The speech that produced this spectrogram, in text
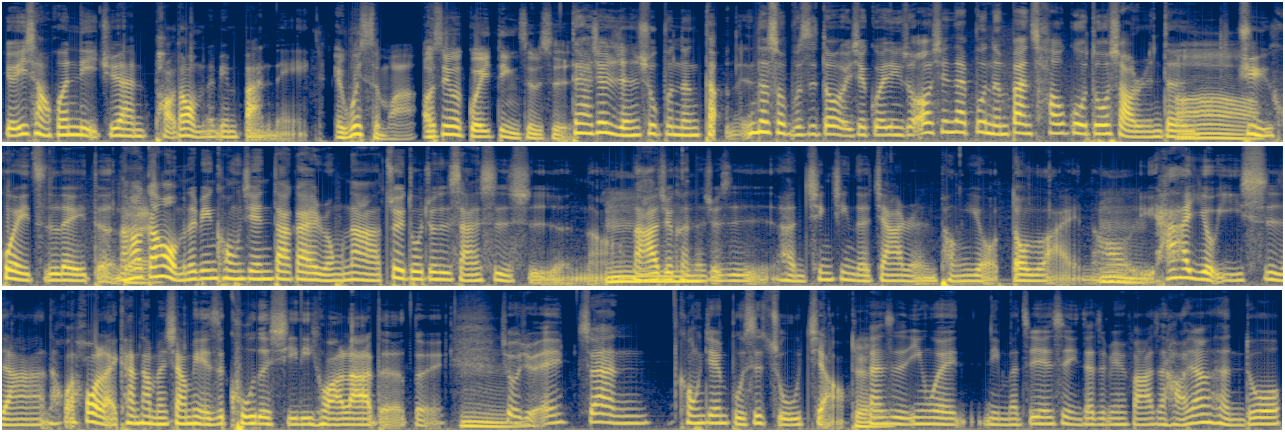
有一场婚礼居然跑到我们那边办呢？哎，为什么啊？哦，是因为规定是不是？对啊，就人数不能到。那时候不是都有一些规定说，哦，现在不能办超过多少人的聚会之类的。哦、然后刚好我们那边空间大概容纳最多就是三四十人呢，嗯、然后就可能就是很亲近的家人朋友都来，然后他还有仪式啊。然后后来看他们相片也是哭的稀里哗啦的，对，嗯，就我觉得哎，虽然空间不是主角，但是因为你们这件事情在这边发生，好像很多。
